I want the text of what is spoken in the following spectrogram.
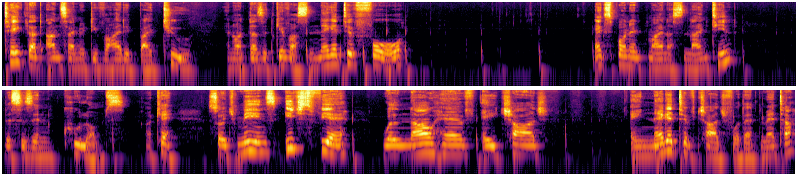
take that answer and we divide it by 2 and what does it give us negative 4 exponent minus 19 this is in coulombs okay so it means each sphere will now have a charge a negative charge for that matter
